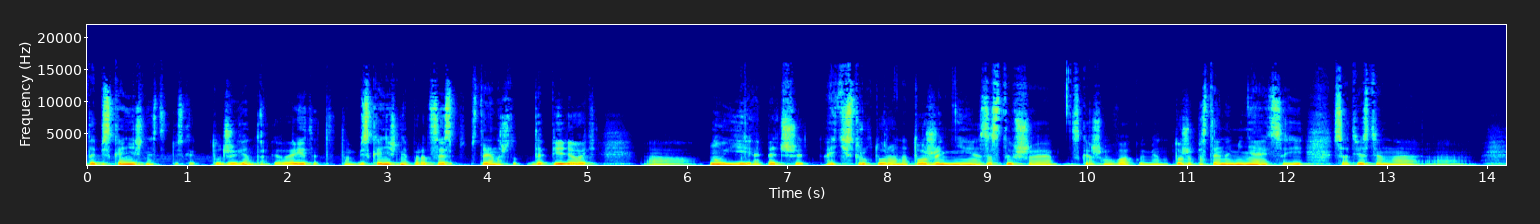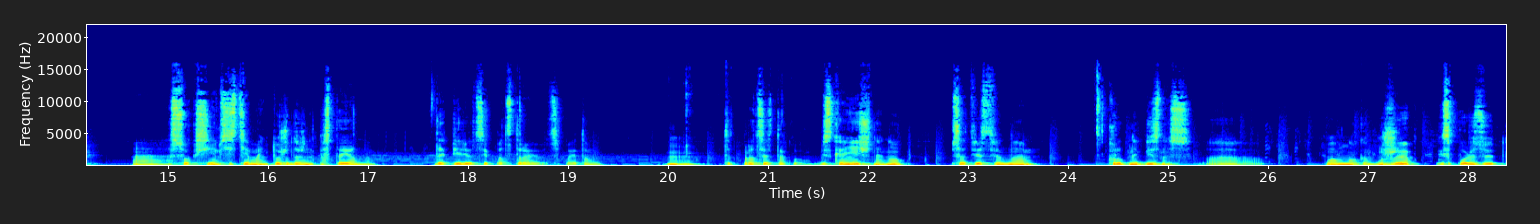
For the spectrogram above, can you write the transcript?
до бесконечности. То есть, как тот же Вентер говорит, это там бесконечный процесс, постоянно что-то допиливать. А, ну и опять же, IT-структура, она тоже не застывшая, скажем, в вакууме, она тоже постоянно меняется, и, соответственно, а, а, SOC 7 системы, они тоже должны постоянно допиливаться и подстраиваться. Поэтому этот процесс такой бесконечный, но, соответственно, крупный бизнес во многом уже используют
